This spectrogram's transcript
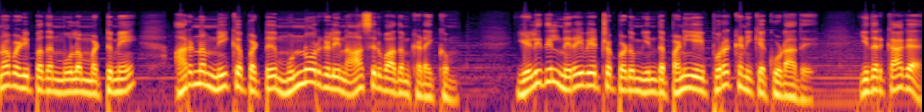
உணவளிப்பதன் மூலம் மட்டுமே அருணம் நீக்கப்பட்டு முன்னோர்களின் ஆசிர்வாதம் கிடைக்கும். எளிதில் நிறைவேற்றப்படும் இந்த பணியை புறக்கணிக்கக்கூடாது இதற்காக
